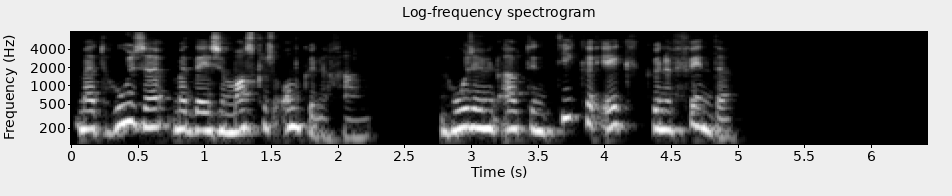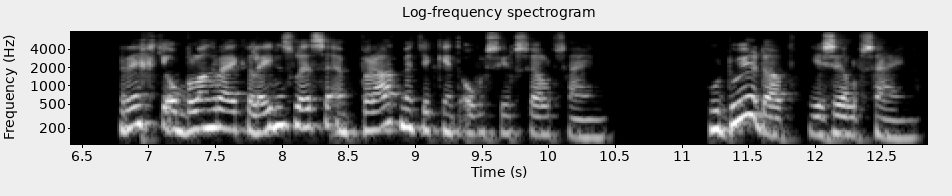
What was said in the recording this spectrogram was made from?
met hoe ze met deze maskers om kunnen gaan. En hoe ze hun authentieke ik kunnen vinden. Richt je op belangrijke levenslessen en praat met je kind over zichzelf zijn. Hoe doe je dat, jezelf zijn?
